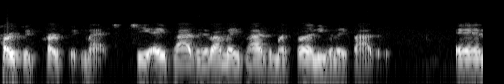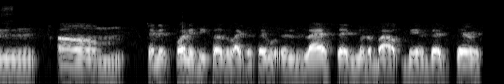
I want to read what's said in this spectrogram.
perfect perfect match. She A positive, I made positive. My son even A positive. and um and it's funny because like I said in the last segment about being vegetarian,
